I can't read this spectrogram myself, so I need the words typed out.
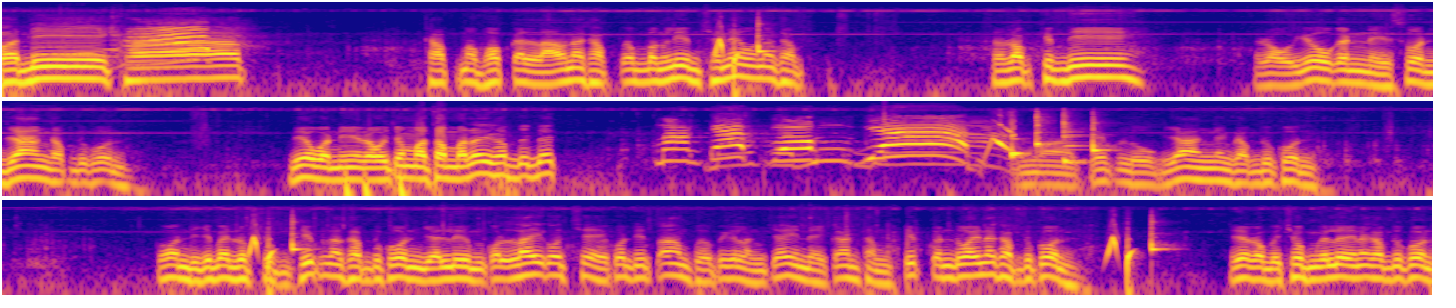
วัสดีครับ ครับมาพบกันแล้วนะครับกับบังเลียมชาแนลนะครับสำหรับคลิปนี้เราโยกกันในส่วนย่างครับทุกคนเดี๋ยววันนี้เราจะมาทำอะไรครับเด็กมาเก็บยกยาๆมาเก็บลูกย่างกันครับทุกคนก่อนที่จะไปรับชมคลิปนะครับทุกคนอย่าลืมกดไลค์กดแชร์กดติดตามเผื่อเป็นกำลังใจในการทำคลิปกันด้วยนะครับทุกคนเดี๋ยวเราไปชมกันเลยนะครับทุกคน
